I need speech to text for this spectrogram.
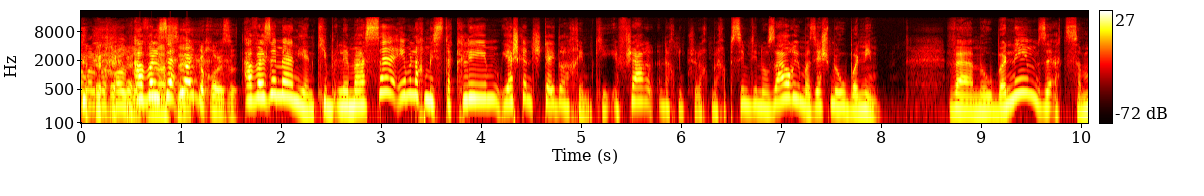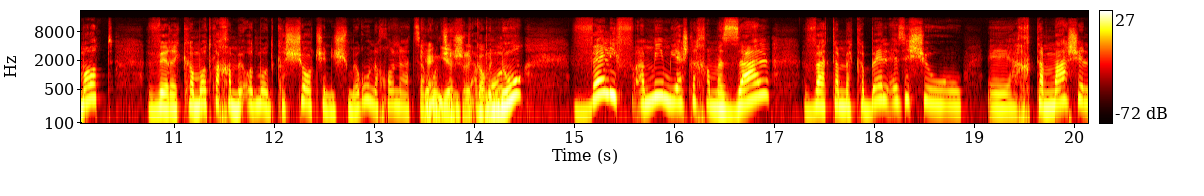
אבל בכל זאת, אבל זה-. אולי בכל זאת. אבל זה מעניין, כי למעשה, אם אנחנו מסתכלים, יש כאן שתי דרכים, כי אפשר, אנחנו, כשאנחנו מחפשים דינוזאורים, אז יש מאובנים. והמאובנים זה עצמות ורקמות ככה מאוד מאוד קשות שנשמרו, נכון? העצמות כן, שהתאבנו. ולפעמים יש לך מזל, ואתה מקבל איזושהי אה, החתמה של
